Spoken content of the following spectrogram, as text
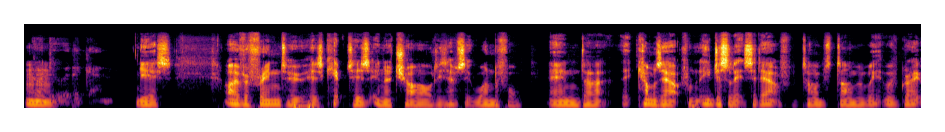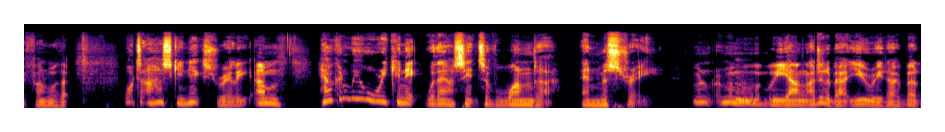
Go mm. do it again. Yes. I have a friend who has kept his inner child. He's absolutely wonderful. And uh, it comes out from, he just lets it out from time to time, and we, have great fun with it. What to ask you next, really? Um, how can we all reconnect with our sense of wonder and mystery? I mean, remember mm. when we were young, I don't know about you, Rito, but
